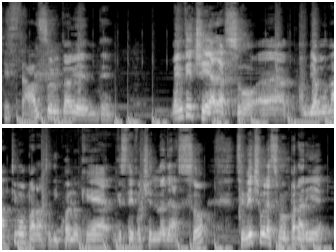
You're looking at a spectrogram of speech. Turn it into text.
ci sta. Assolutamente. Ma invece adesso eh, abbiamo un attimo parlato di quello che, è, che stai facendo adesso. Se invece volessimo parlare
